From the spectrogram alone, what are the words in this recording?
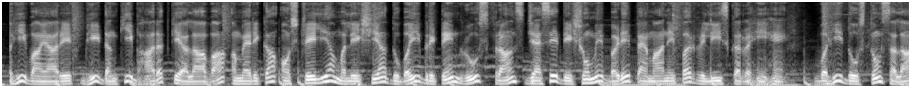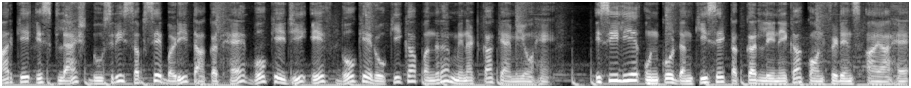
वही वायारेफ भी डंकी भारत के अलावा America, Australia, Malaysia, Dubai, Britain, रूस, फ्रांस जैसे देशों में बड़े पैमाने पर रिलीज़ कर रहे हैं। वही दोस्तों सलार के इस क्लैश दूसरी सबसे बड़ी ताकत है वो के जी एफ़ दो के रोकी का पंद्रह मिनट का कैमियो है। इसीलिए उनको डंकी से टक्कर लेने का कॉन्फिडेंस आया है,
